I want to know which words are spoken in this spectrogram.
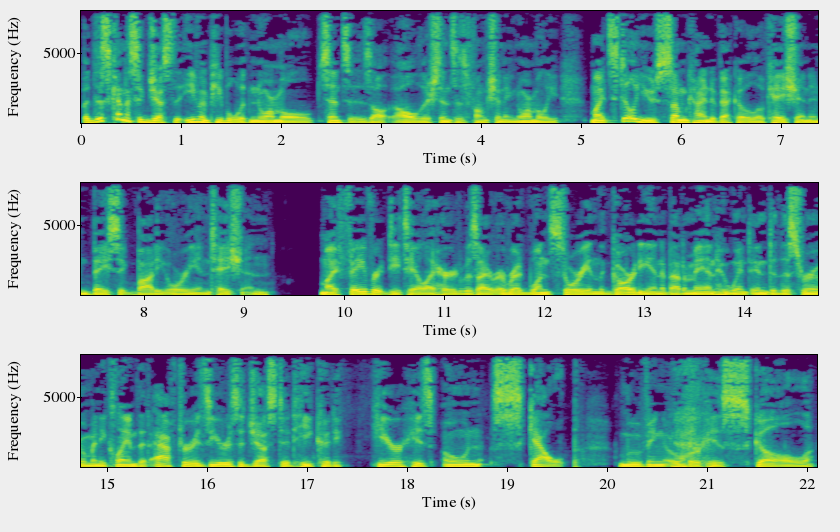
But this kind of suggests that even people with normal senses, all, all their senses functioning normally, might still use some kind of echolocation and basic body orientation. My favorite detail I heard was I read one story in The Guardian about a man who went into this room and he claimed that after his ears adjusted, he could hear his own scalp moving over his skull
